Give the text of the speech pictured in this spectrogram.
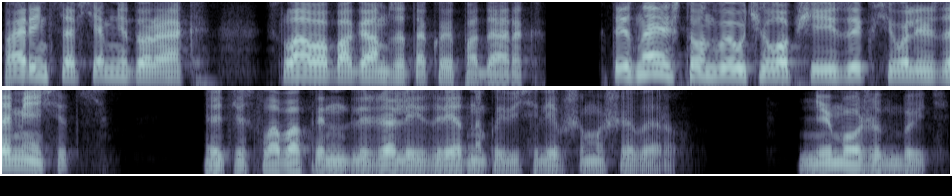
парень совсем не дурак. Слава богам за такой подарок. Ты знаешь, что он выучил общий язык всего лишь за месяц?» Эти слова принадлежали изрядно повеселевшему Шеверу. «Не может быть».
